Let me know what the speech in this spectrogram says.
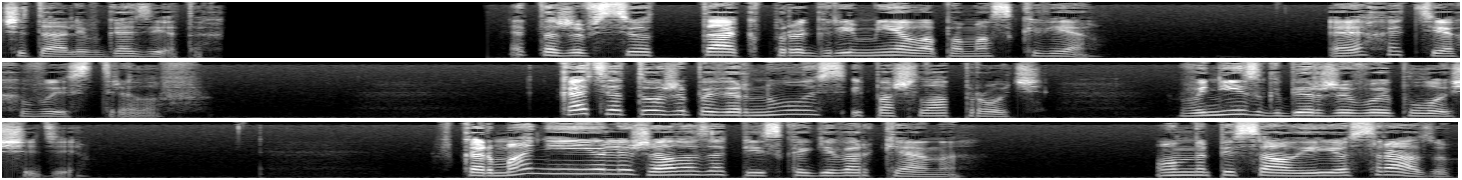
читали в газетах. Это же все так прогремело по Москве. Эхо тех выстрелов. Катя тоже повернулась и пошла прочь, вниз к биржевой площади. В кармане ее лежала записка Геворкяна. Он написал ее сразу.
